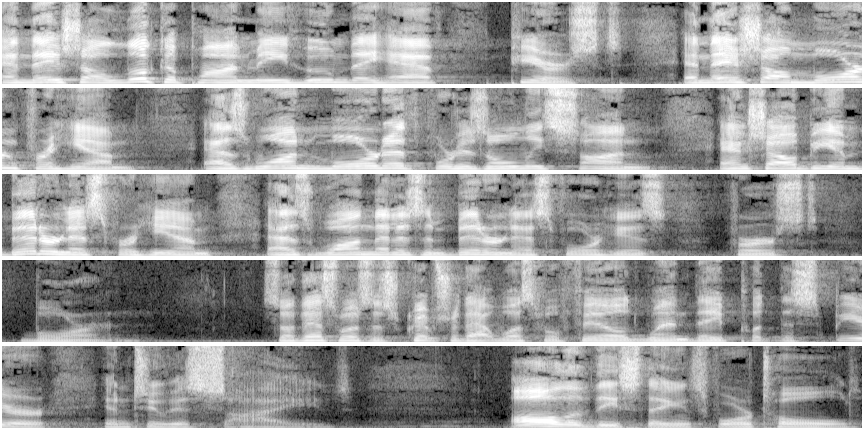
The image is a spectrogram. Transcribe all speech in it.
and they shall look upon me whom they have pierced. And they shall mourn for him as one mourneth for his only son and shall be in bitterness for him as one that is in bitterness for his firstborn. So, this was a scripture that was fulfilled when they put the spear into his side. All of these things foretold.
